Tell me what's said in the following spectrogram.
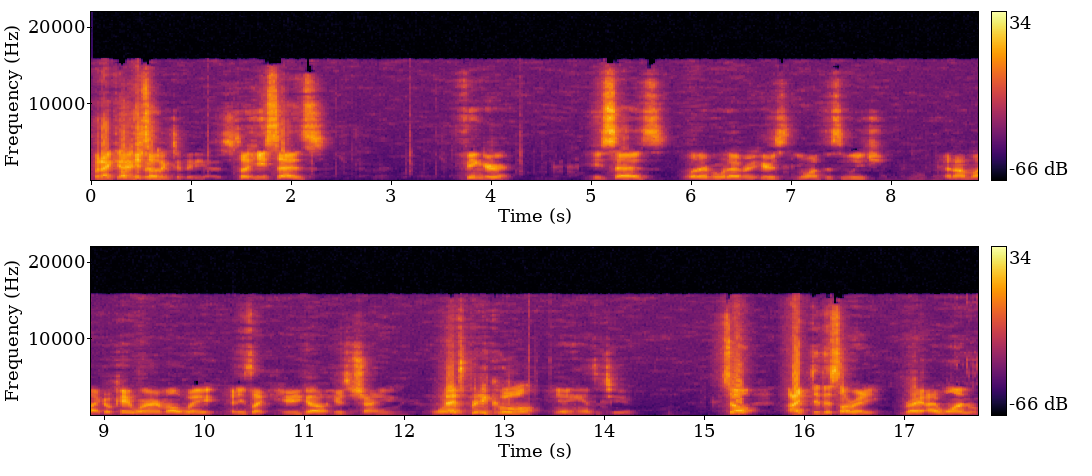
But I can Okay, actually so- link to videos. So he says, finger. He says, whatever, whatever. Here's you want this leech, and I'm like, okay, worm, I'll wait. And he's like, here you go. Here's a shiny worm. That's pretty thing." cool. Yeah, he hands it to you. So I did this already, right? I won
